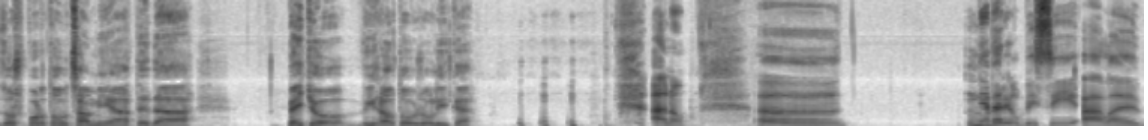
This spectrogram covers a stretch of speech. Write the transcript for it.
so športovcami a teda Peťo vyhral toho žolíka. Áno. Uh, neveril by si, ale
